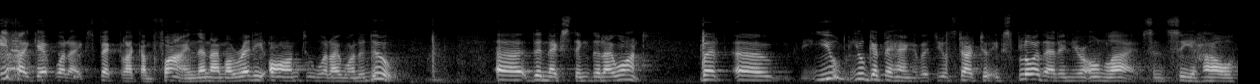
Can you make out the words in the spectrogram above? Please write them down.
if I get what I expect, like I'm fine, then I'm already on to what I want to do. Uh, the next thing that I want. But uh, you'll, you'll get the hang of it. You'll start to explore that in your own lives and see how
